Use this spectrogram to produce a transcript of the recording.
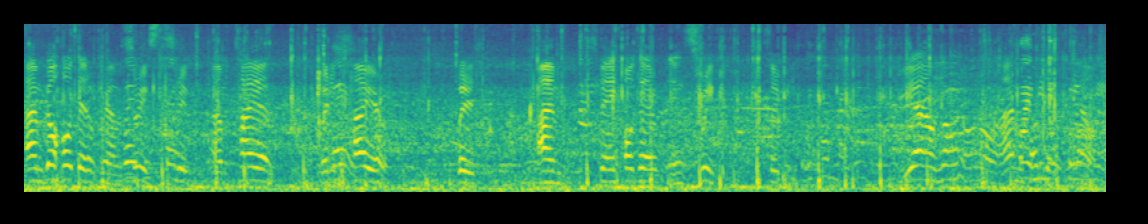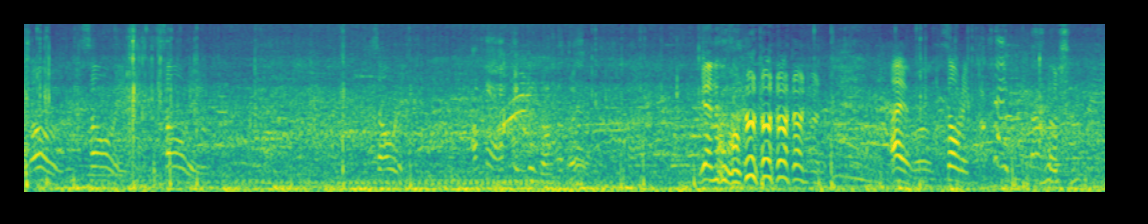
I am go hotel. I'm sleep, sleep. I'm tired, very Where? tired. But I'm stay hotel and sleep, sleeping. Become my room. Yeah, no, no, no. I'm Five hotel minutes now. from No, sorry, sorry, sorry. Okay, I can do the hotel. Yeah, no, no, no, no, no. I'm uh, sorry. Okay, bye. No,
